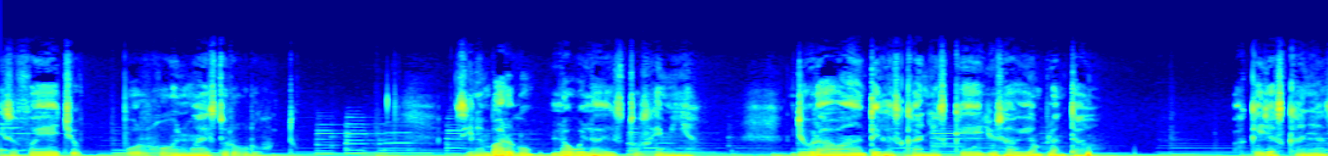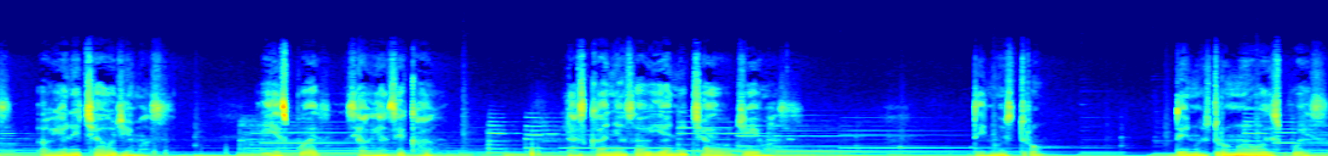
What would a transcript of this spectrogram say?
Eso fue hecho por joven maestro brujito. Sin embargo, la abuela de estos gemía. Lloraba ante las cañas que ellos habían plantado. Aquellas cañas habían echado yemas y después se habían secado. Las cañas habían echado yemas de nuestro de nuestro nuevo después.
